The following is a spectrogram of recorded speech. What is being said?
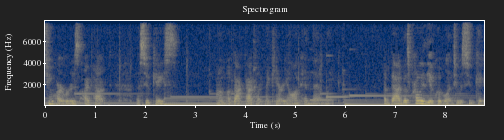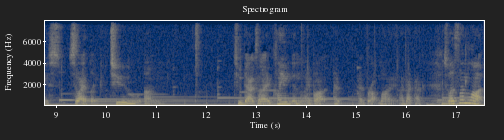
two harbors. I packed a suitcase, um, a backpack like my carry on, and then like a bag that's probably the equivalent to a suitcase. So I had like two um, two bags that I had claimed, and then I bought I, I brought my my backpack. So that's not a lot.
